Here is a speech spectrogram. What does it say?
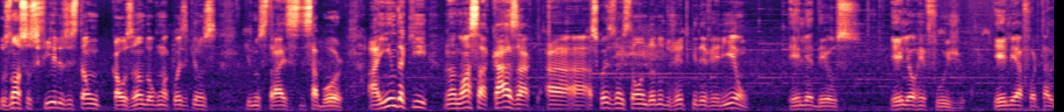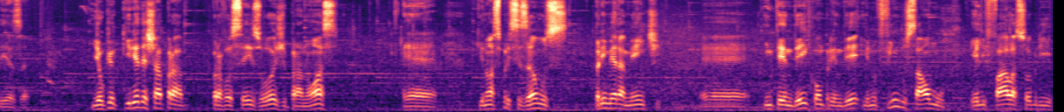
os nossos filhos estão causando alguma coisa que nos, que nos traz sabor, ainda que na nossa casa a, a, as coisas não estão andando do jeito que deveriam, ele é Deus, Ele é o refúgio, Ele é a fortaleza. E o que eu queria deixar para vocês hoje, para nós, é que nós precisamos, primeiramente, é, entender e compreender, e no fim do salmo ele fala sobre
